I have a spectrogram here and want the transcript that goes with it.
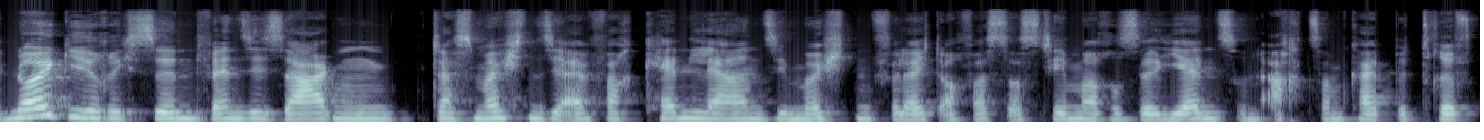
neugierig sind, wenn Sie sagen, das möchten Sie einfach kennenlernen. Sie möchten vielleicht auch, was das Thema Resilienz und Achtsamkeit betrifft,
